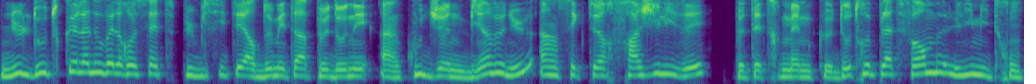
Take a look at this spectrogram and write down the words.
Nul doute que la nouvelle recette publicitaire de Meta peut donner un coup de jeune bienvenu à un secteur fragilisé, peut-être même que d'autres plateformes limiteront.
